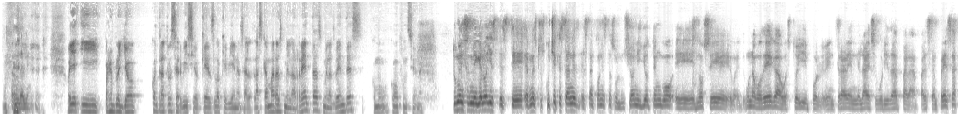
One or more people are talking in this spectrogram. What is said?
Oye, y por ejemplo, yo contrato el servicio, ¿qué es lo que viene? O sea, las cámaras me las rentas, me las vendes, ¿cómo, cómo funciona? Tú me dices, Miguel, oye, este, Ernesto, escuché que están, están con esta solución y yo tengo, eh, no sé, una bodega o estoy por entrar en el área de seguridad para, para esta empresa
